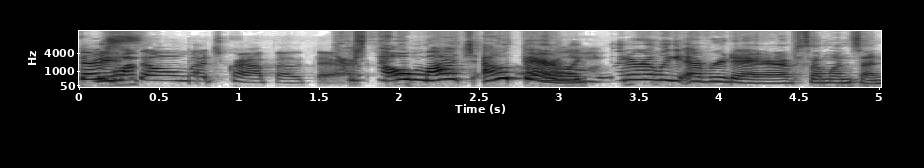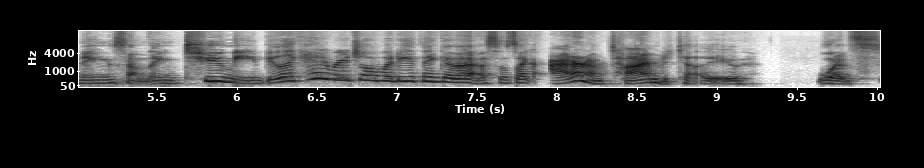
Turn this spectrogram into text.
there's have, so much crap out there. There's so much out there. Oh. Like literally every day I have someone sending something to me, be like, hey Rachel, what do you think of this? I was like, I don't have time to tell you what's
